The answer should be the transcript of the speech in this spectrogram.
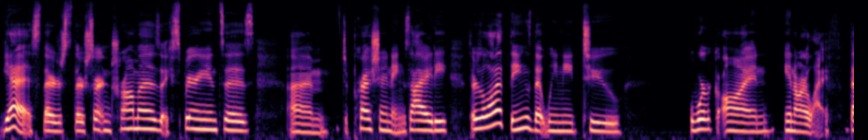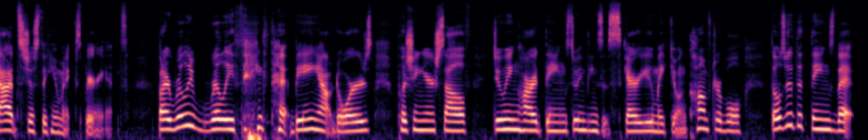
yes, there's there's certain traumas, experiences, um, depression, anxiety. There's a lot of things that we need to work on in our life. That's just the human experience. But I really, really think that being outdoors, pushing yourself, doing hard things, doing things that scare you, make you uncomfortable, those are the things that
